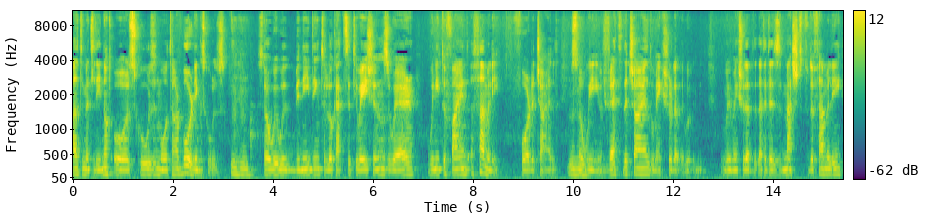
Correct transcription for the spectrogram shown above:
ultimately not all schools in Malta are boarding schools. So we will be needing to look at situations where we need to find a family for the child. So we vet the child, we make sure that we make sure that, that it is matched to the family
